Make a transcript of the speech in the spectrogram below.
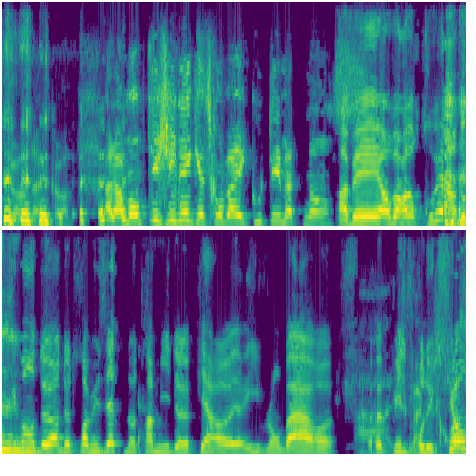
d'accord, d'accord. Alors, mon petit gilet, qu'est-ce qu'on va écouter maintenant? Ah ben, on va retrouver un document de 1, 2, 3 musettes, notre ami de Pierre-Yves Lombard, euh, ah, Pile Production.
